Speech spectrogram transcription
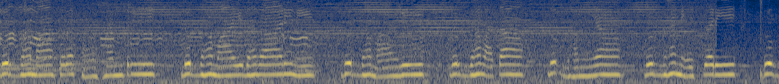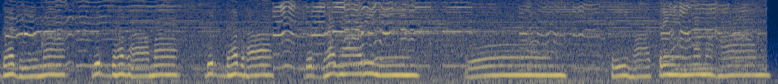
दुर्धमासुरसंहन्ती दुर्धमायुधारिणी दुर्धमाङ्गी दुर्घमता दुर्घम्या दुर्घमेश्वरी दुग्धभीमा दुग्धभामा दुर्धभा दुर्धधारिणी। ॐ श्रीमात्रे नमः।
